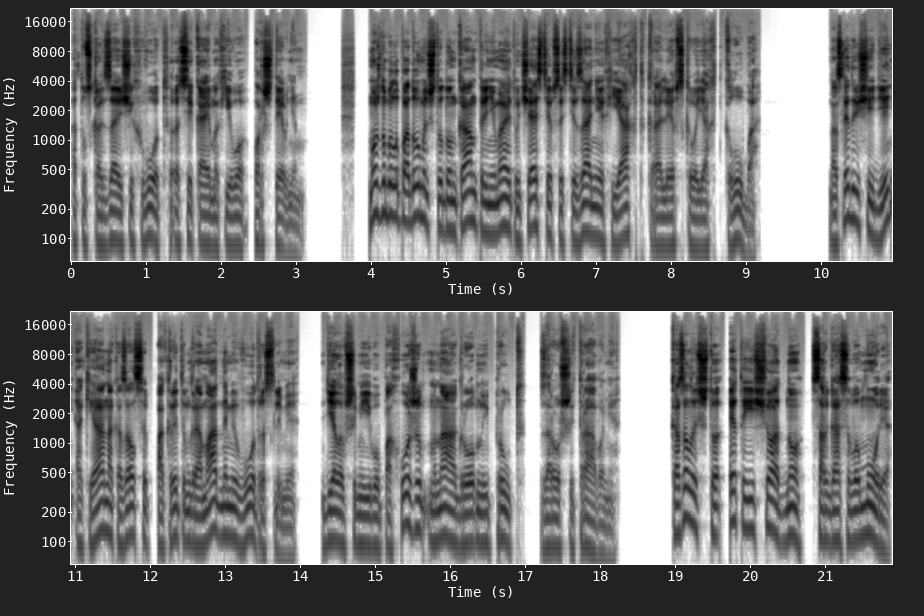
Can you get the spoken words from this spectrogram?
от ускользающих вод, рассекаемых его форштевнем. Можно было подумать, что Дункан принимает участие в состязаниях яхт Королевского яхт-клуба. На следующий день океан оказался покрытым громадными водорослями, делавшими его похожим на огромный пруд – заросший травами. Казалось, что это еще одно Саргасово море,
